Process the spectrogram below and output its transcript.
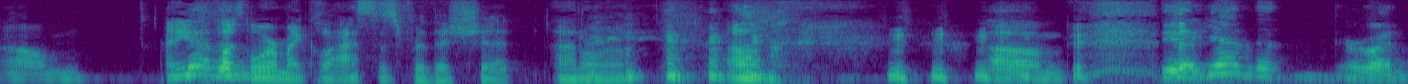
Um, I need yeah, to fucking wear my glasses for this shit. I don't know. um, um, yeah, yeah. The, go ahead.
